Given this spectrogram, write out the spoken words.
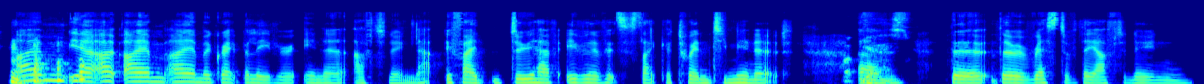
I'm yeah, I, I am I am a great believer in an afternoon nap. If I do have, even if it's like a 20 minute, um, yes. The the rest of the afternoon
